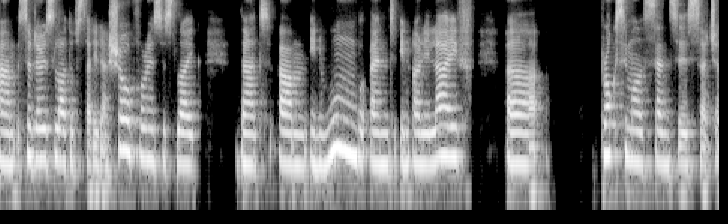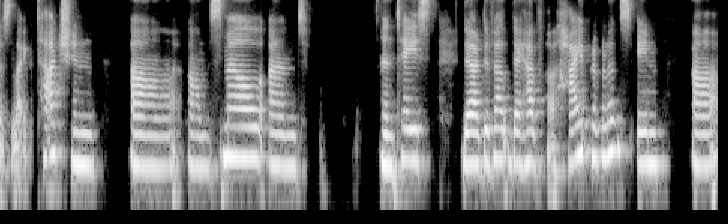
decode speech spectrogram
um, so there is a lot of study that show for instance like that um, in womb and in early life, uh, proximal senses such as like touch and uh, um, smell and and taste, they are developed. They have a high prevalence in uh,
